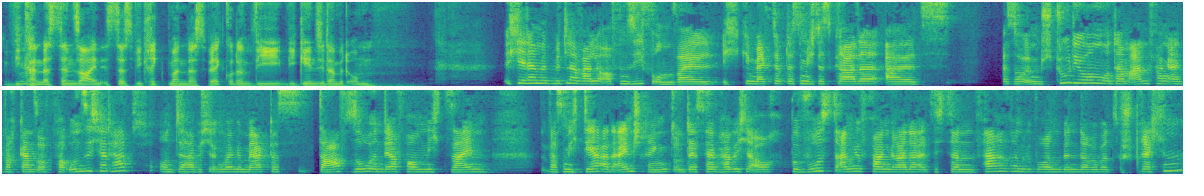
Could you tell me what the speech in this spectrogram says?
Wie kann mhm. das denn sein? Ist das, wie kriegt man das weg oder wie, wie gehen Sie damit um? Ich gehe damit mittlerweile offensiv um, weil ich gemerkt habe, dass mich das gerade als also im Studium und am Anfang einfach ganz oft verunsichert hat. Und da habe ich irgendwann gemerkt, das darf so in der Form nicht sein, was mich derart einschränkt. Und deshalb habe ich auch bewusst angefangen, gerade als ich dann Pfarrerin geworden bin, darüber zu sprechen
